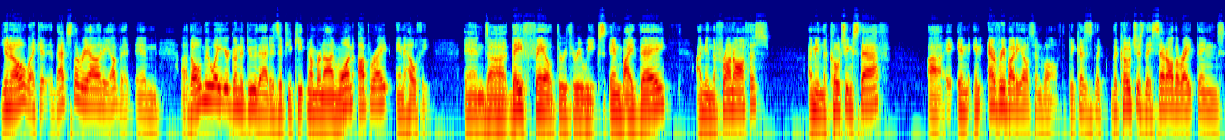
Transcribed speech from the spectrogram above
you know, like it, that's the reality of it. And uh, the only way you're going to do that is if you keep number nine, one, upright and healthy and uh, they failed through three weeks. And by they, I mean the front office, I mean the coaching staff, uh, and, and everybody else involved because the the coaches they said all the right things,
